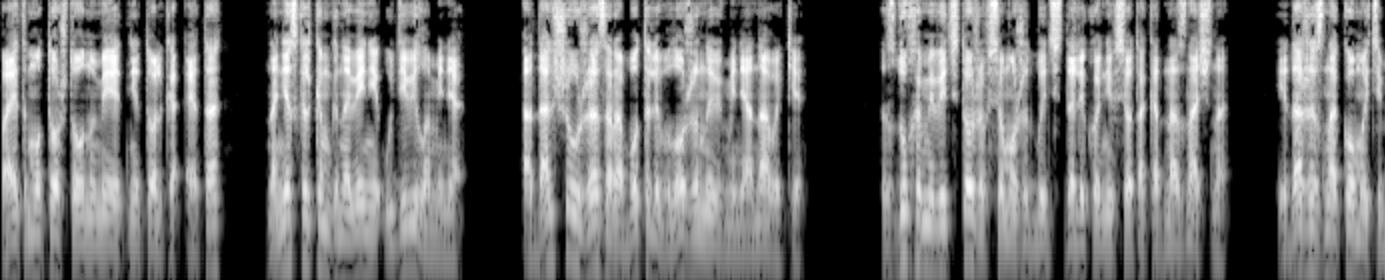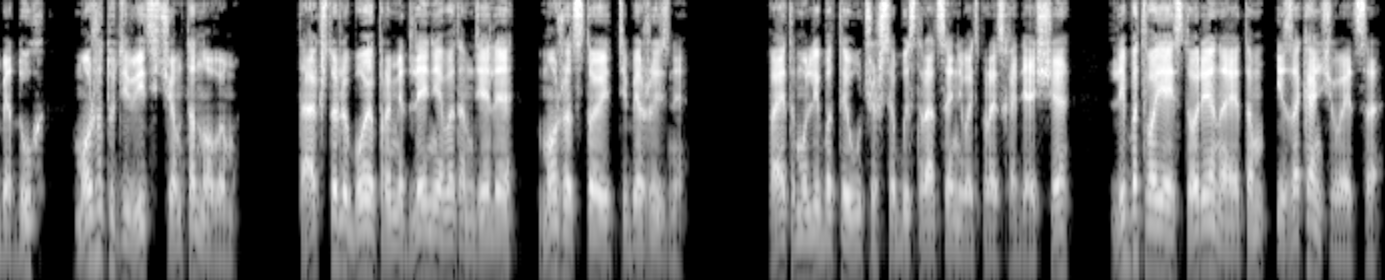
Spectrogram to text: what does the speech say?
Поэтому то, что он умеет не только это, на несколько мгновений удивило меня, а дальше уже заработали вложенные в меня навыки. С духами ведь тоже все может быть далеко не все так однозначно, и даже знакомый тебе дух может удивить чем-то новым. Так что любое промедление в этом деле может стоить тебе жизни. Поэтому либо ты учишься быстро оценивать происходящее, либо твоя история на этом и заканчивается.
